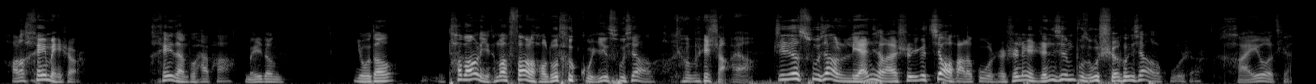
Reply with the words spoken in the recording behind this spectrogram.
好了，黑没事儿，黑咱不害怕，没灯，有灯。他往里他妈放了好多特诡异塑像，为啥呀？这些塑像连起来是一个教化的故事，是那人心不足蛇吞象的故事。哎呦我天，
